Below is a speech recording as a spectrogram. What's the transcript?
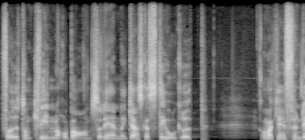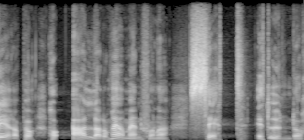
förutom kvinnor och barn så det är en ganska stor grupp. Och man kan ju fundera på, har alla de här människorna sett ett under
